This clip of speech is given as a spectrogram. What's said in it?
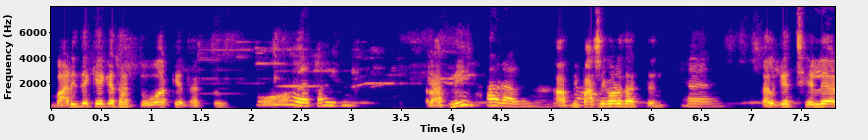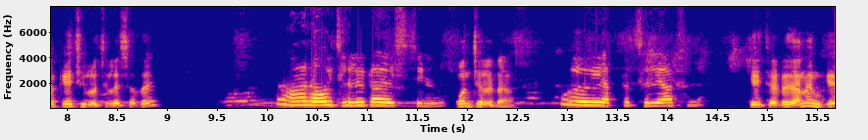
বাড়িতে কে কে থাকতো? ও আর কে থাকতো? ও একাই। আর আপনি? আর আমি। আপনি পাশে ঘরে থাকতেন? হ্যাঁ। কালকে ছেলে আর কে ছিল ছেলের সাথে? আমার ওই ছেলেটা এসেছিল। কোন ছেলেটা? ওই একটা ছেলে আসলে। কে ছেলেটা জানেন কে?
